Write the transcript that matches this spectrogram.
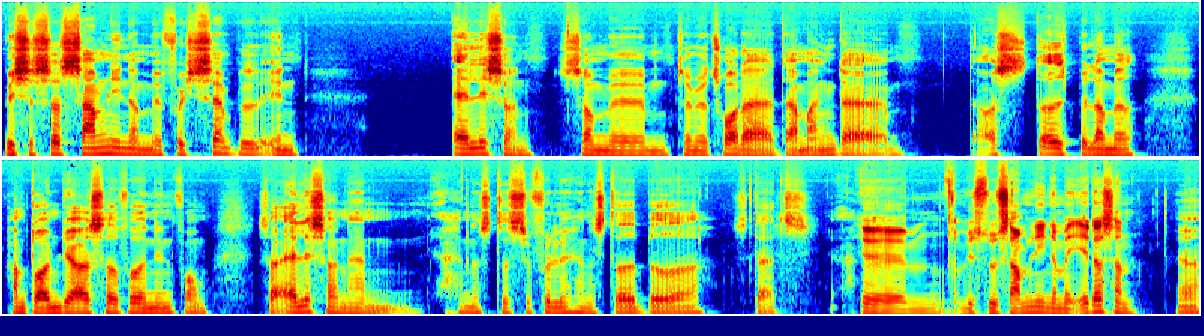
Hvis jeg så sammenligner med for eksempel en Allison, som, uh, som jeg tror, der er, der er mange, der, der også stadig spiller med, ham drømte jeg også havde fået en inform. Så Allison, han, han er stadig, selvfølgelig han er stadig bedre stats. Ja. Øhm, hvis du sammenligner med Ederson, Ja.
